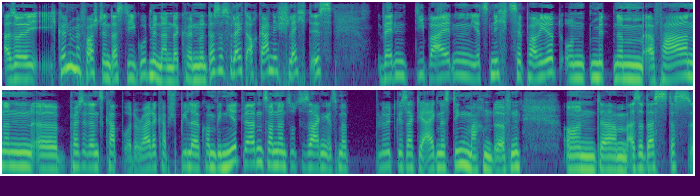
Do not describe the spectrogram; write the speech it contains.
Also ich könnte mir vorstellen, dass die gut miteinander können und dass es vielleicht auch gar nicht schlecht ist, wenn die beiden jetzt nicht separiert und mit einem erfahrenen äh, President's Cup oder Ryder Cup Spieler kombiniert werden, sondern sozusagen jetzt mal blöd gesagt ihr eigenes Ding machen dürfen. Und ähm, also das, das äh,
